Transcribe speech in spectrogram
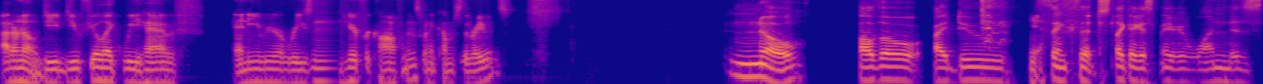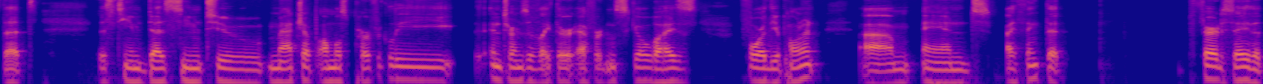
I don't know. Do you, do you feel like we have any real reason here for confidence when it comes to the Ravens? No, although I do. Yeah. think that, like, I guess maybe one is that this team does seem to match up almost perfectly in terms of like their effort and skill wise for the opponent. Um, and I think that fair to say that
